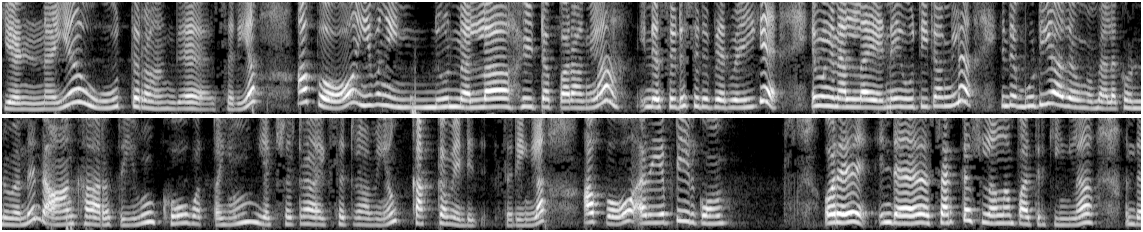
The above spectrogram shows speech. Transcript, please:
எண்ணெயை ஊற்றுறாங்க சரியா? அப்போது இவங்க இன்னும் நல்லா ஹீட்டப் வராங்களா? இந்த சிறு சிறு பேர் வழிக்கு இவங்க நல்லா எண்ணெய் ஊற்றிட்டாங்களா இந்த முடியாதவங்க மேலே கொண்டு வந்து இந்த ஆங்காரத்தையும் கோபத்தையும் எக்ஸட்ரா எக்ஸட்ராவையும் கக்க வேண்டியது. சரிங்களா? அப்போது அது எப்படி இருக்கும்? ஒரு இந்த சர்க்கஸ்லலாம் பார்த்துருக்கீங்களா? அந்த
